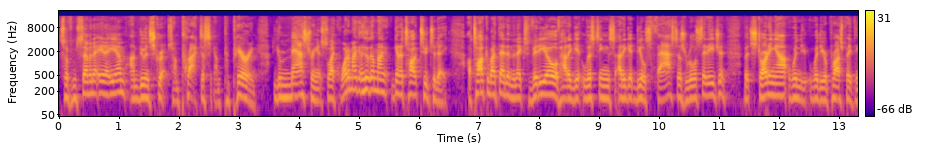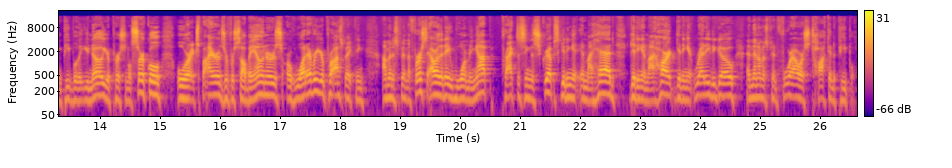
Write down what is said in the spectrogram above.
So from 7 to 8 a.m., I'm doing scripts. I'm practicing. I'm preparing. You're mastering it. So like, what am I? going to, Who am I going to talk to today? I'll talk about that in the next video of how to get listings, how to get deals fast as a real estate agent. But starting out when you, whether you're prospecting people that you know, your personal circle, or expireds, or for sell by owners, or whatever you're prospecting, I'm going to spend the first hour of the day warming up, practicing the scripts, getting it in my head, getting in my heart, getting it ready to go, and then I'm going to spend four hours talking to people,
